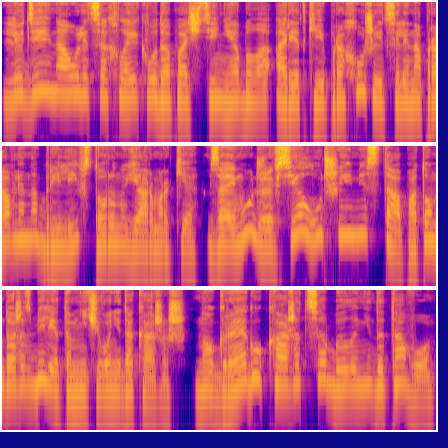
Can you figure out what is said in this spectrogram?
Людей на улицах Лейквуда почти не было, а редкие прохожие целенаправленно брели в сторону ярмарки. Займут же все лучшие места, потом даже с билетом ничего не докажешь. Но Грегу, кажется, было не до того.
